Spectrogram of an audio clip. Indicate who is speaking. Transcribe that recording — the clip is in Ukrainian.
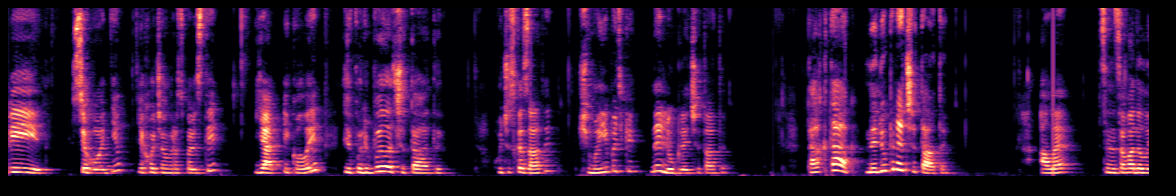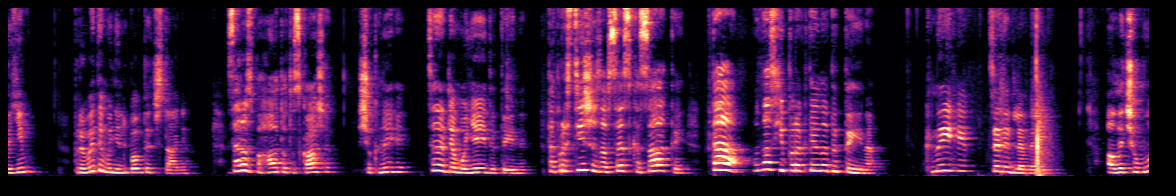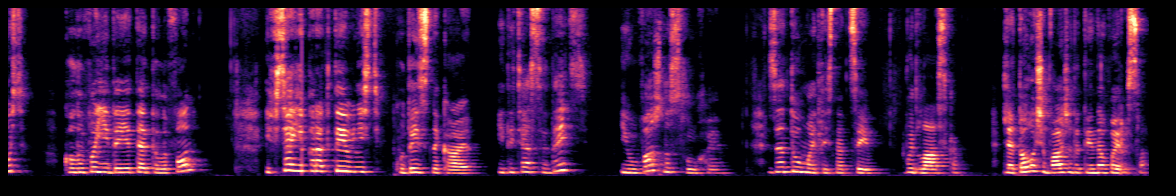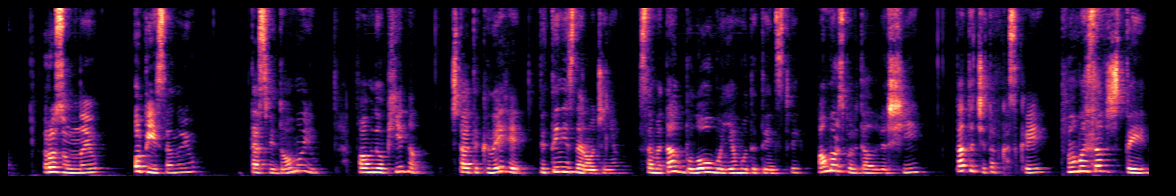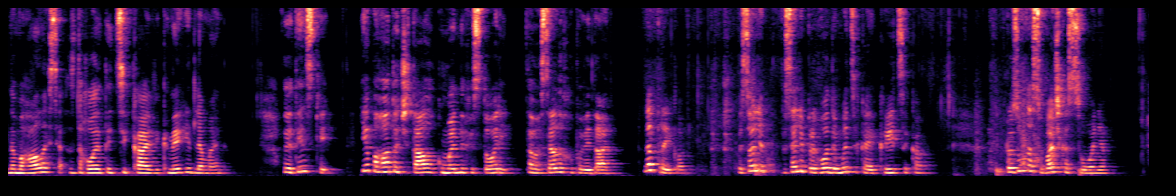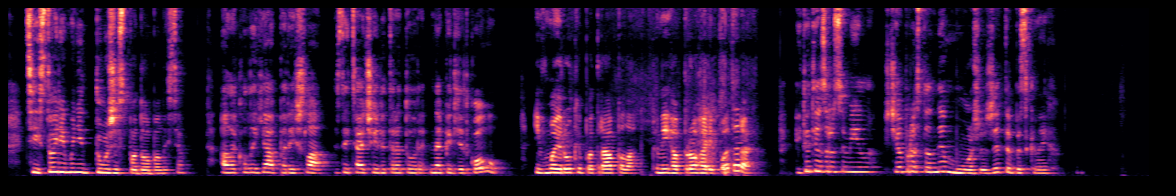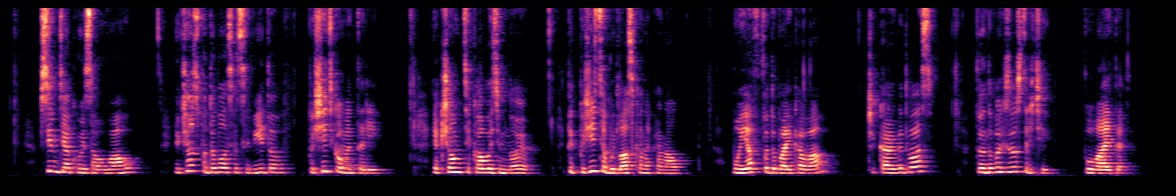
Speaker 1: Привіт! Сьогодні я хочу вам розповісти, як і коли я полюбила читати. Хочу сказати, що мої батьки не люблять читати. Так, так, не люблять читати. Але це не завадило їм привити мені любов до читання. Зараз багато хто скаже, що книги це не для моєї дитини. Та простіше за все сказати: та, у нас гіперактивна дитина. Книги це не для неї. Але чомусь, коли ви їй даєте телефон, і вся гіперактивність кудись зникає. І дитя сидить і уважно слухає. Задумайтесь над цим, будь ласка, для того, щоб ваша дитина виросла розумною, опізнаною та свідомою, вам необхідно читати книги дитині з народження. Саме так було у моєму дитинстві. Мама розповідала вірші, тато читав казки. Мама завжди намагалася знаходити цікаві книги для мене. У дитинстві я багато читала кумедних історій та веселих оповідань. Наприклад, веселі, веселі пригоди Мицика і Кицика, розумна собачка Соня. Ці історії мені дуже сподобалися. Але коли я перейшла з дитячої літератури на підліткову, і в мої руки потрапила книга про Гаррі Поттера, і тут я зрозуміла, що я просто не можу жити без книг. Всім дякую за увагу. Якщо вам сподобалося це відео, пишіть коментарі. Якщо вам цікаво зі мною, підпишіться, будь ласка, на канал. Моя вподобайка вам. Чекаю від вас. До нових зустрічей. Бувайте!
